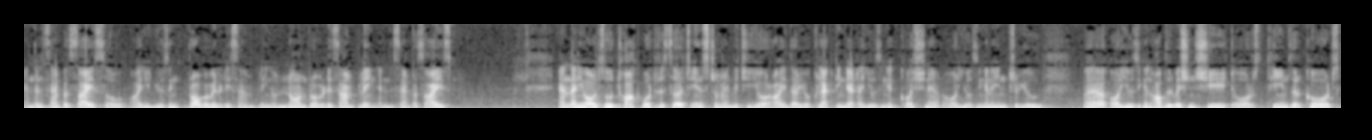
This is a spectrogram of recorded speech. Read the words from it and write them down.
And then sample size so are you using probability sampling or non-probability sampling and the sample size? And then you also talk about research instrument which you're either you're collecting data using a questionnaire or using an interview uh, or using an observation sheet or themes or codes.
